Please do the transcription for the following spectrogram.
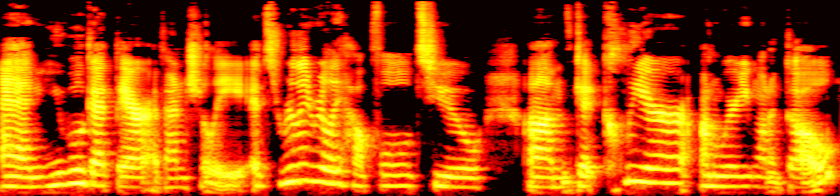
and you will get there eventually. It's really, really helpful to um, get clear on where you want to go.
